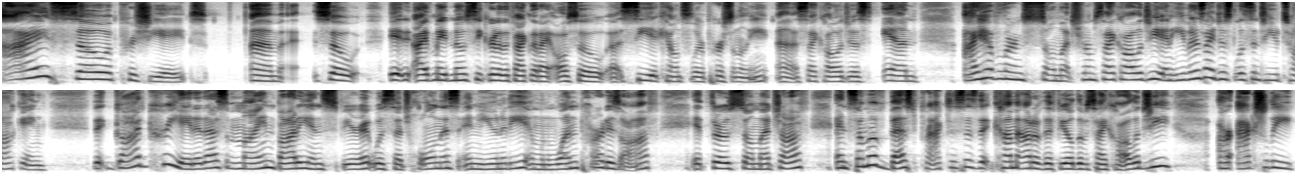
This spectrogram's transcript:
I so appreciate. Um, so it, I've made no secret of the fact that I also uh, see a counselor personally, a psychologist, and I have learned so much from psychology. And even as I just listened to you talking, that God created us mind, body, and spirit with such wholeness and unity. And when one part is off, it throws so much off. And some of best practices that come out of the field of psychology are actually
